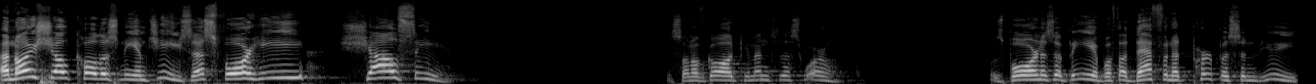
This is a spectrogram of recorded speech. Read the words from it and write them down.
and thou shalt call his name Jesus, for he shall save the Son of God came into this world, was born as a babe with a definite purpose in view.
